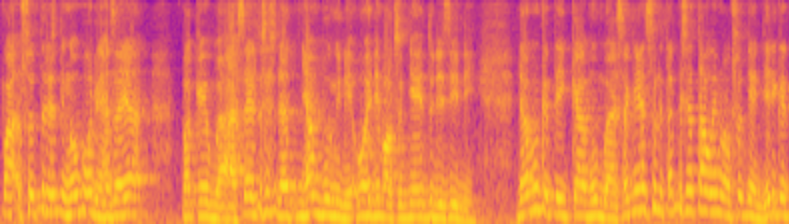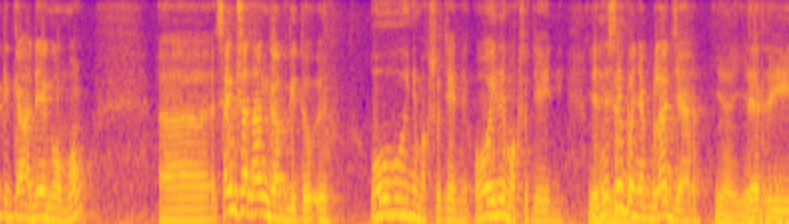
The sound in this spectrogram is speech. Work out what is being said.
Pak Sutris ngomong dengan saya pakai bahasa itu saya sudah nyambung ini. Oh ini maksudnya itu di sini. Namun ketika membahasanya sulit tapi saya tahu ini maksudnya. Jadi ketika ada yang ngomong uh, saya bisa nanggap gitu eh, oh ini maksudnya ini, oh ini maksudnya ini. Dan yeah, ini yeah. saya banyak belajar yeah, yeah, dari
